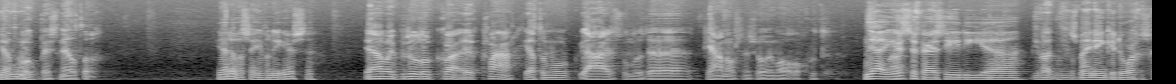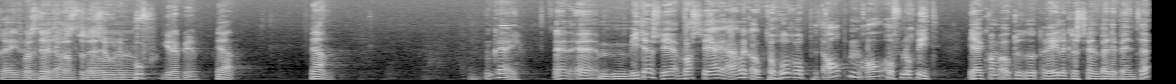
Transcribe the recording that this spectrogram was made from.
Je had hem ook best snel, toch? Ja, dat was een van de eerste. Ja, maar ik bedoel ook qua, klaar. Je had hem ook, ja, zonder de piano's en zo helemaal goed. Ja, de eerste versie, die, uh, die was volgens mij in één keer doorgeschreven. Wat is dat? Die was er zo, de poef, hier heb je hem. Ja. ja. Oké. Okay. Uh, Midas, was jij eigenlijk ook te horen op het album al, of nog niet? Jij kwam ook redelijk recent bij de band, hè?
